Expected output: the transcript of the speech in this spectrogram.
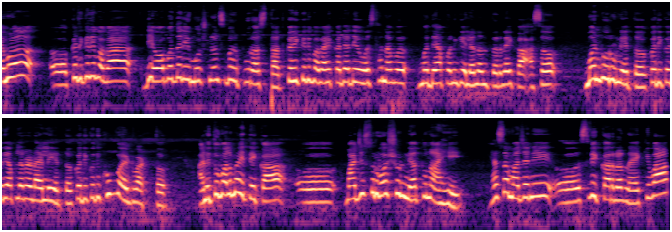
त्यामुळं कधी कधी बघा देवाबद्दल इमोशनल्स भरपूर असतात. कधी कधी बघा एखाद्या देवस्थानावर मध्ये आपण गेल्यानंतर नाही का असं मन भरून येतं. कधी कधी आपल्याला रडायला येतं. कधी कधी खूप वाईट वाटतं. आणि तुम्हाला माहिती आहे का माझी सुरुवात शून्यातून आहे. ह्या समाजाने स्वीकारलं नाही किंवा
